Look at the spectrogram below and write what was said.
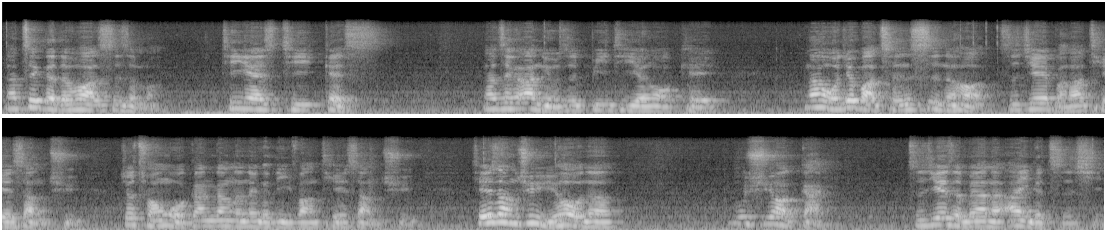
那这个的话是什么？T S T guess 那这个按钮是 B T N O K，那我就把程式呢哈，直接把它贴上去，就从我刚刚的那个地方贴上去，贴上去以后呢，不需要改，直接怎么样呢？按一个执行，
